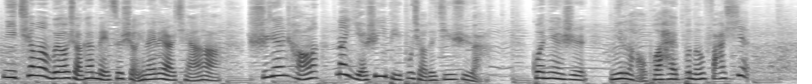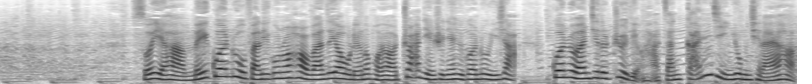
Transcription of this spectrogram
你千万不要小看每次省下来那点钱啊，时间长了，那也是一笔不小的积蓄啊。关键是你老婆还不能发现。所以哈，没关注返利公众号丸子幺五零的朋友，抓紧时间去关注一下，关注完记得置顶哈，咱赶紧用起来哈。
